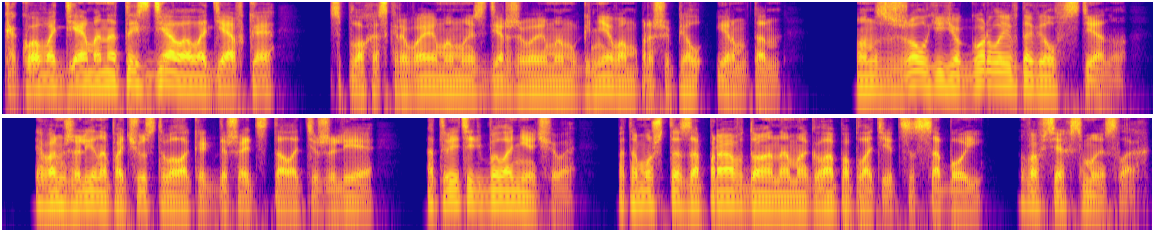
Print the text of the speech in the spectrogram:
«Какого демона ты сделала, девка?» С плохо скрываемым и сдерживаемым гневом прошипел Ирмтон. Он сжал ее горло и вдавил в стену. Эванжелина почувствовала, как дышать стало тяжелее. Ответить было нечего, потому что за правду она могла поплатиться собой. Во всех смыслах.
